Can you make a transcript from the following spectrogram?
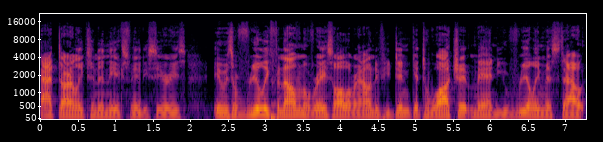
at Darlington in the Xfinity Series. It was a really phenomenal race all around. If you didn't get to watch it, man, you really missed out.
